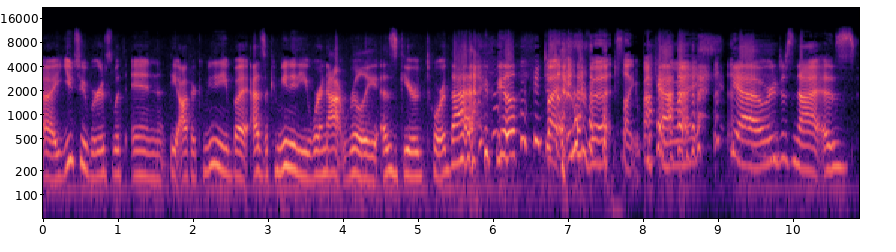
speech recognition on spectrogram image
uh, YouTubers within the author community, but as a community, we're not really as geared toward that. I feel just but, introverts like backing yeah, away. yeah, we're just not as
